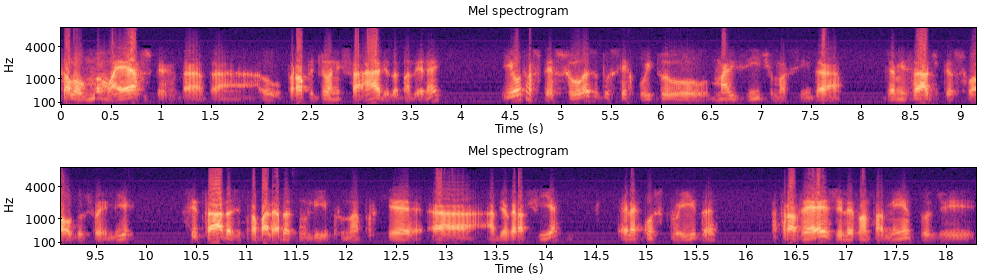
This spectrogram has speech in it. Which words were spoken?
Salomão Esper, da, da, o próprio Johnny Saad, da Bandeirantes, e outras pessoas do circuito mais íntimo, assim, da, de amizade pessoal do Joemir, citadas e trabalhadas no livro, não é? porque a, a biografia ela é construída através de levantamento de,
